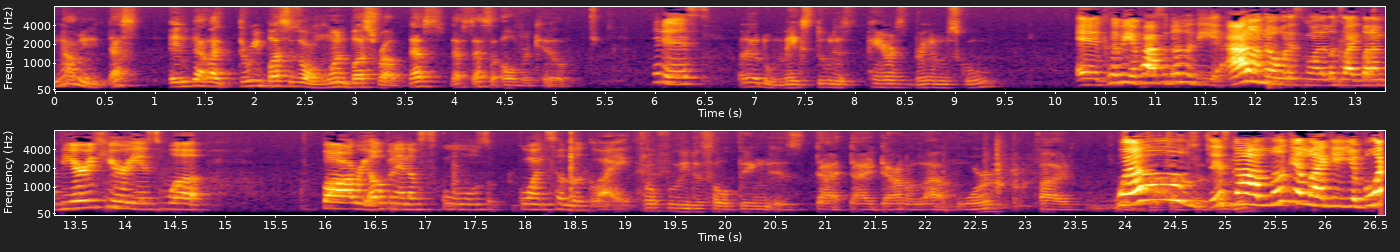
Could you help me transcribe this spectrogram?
You know what I mean? That's and you got like three buses on one bus route. That's that's that's an overkill. It is. What are they gonna do? Make students parents bring them to school? It could be a possibility. I don't know what it's going to look like, but I'm very curious what fall reopening of schools going to look like. Hopefully, this whole thing is died died down a lot more by. Well, it's not looking like it. Your boy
